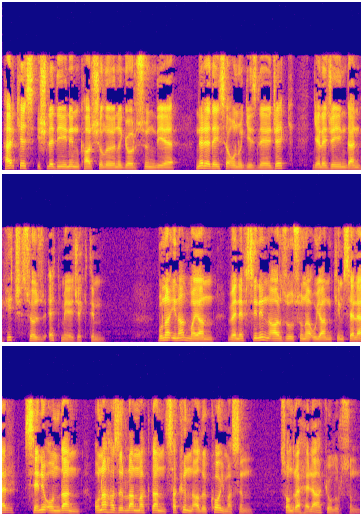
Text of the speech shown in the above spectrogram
Herkes işlediğinin karşılığını görsün diye neredeyse onu gizleyecek, geleceğinden hiç söz etmeyecektim. Buna inanmayan ve nefsinin arzusuna uyan kimseler, seni ondan, ona hazırlanmaktan sakın alıkoymasın. Sonra helak olursun.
